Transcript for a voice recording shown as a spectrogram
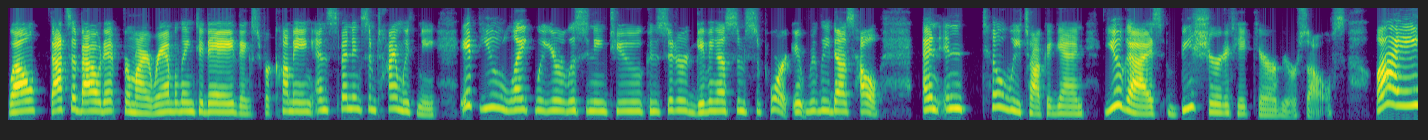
Well, that's about it for my rambling today. Thanks for coming and spending some time with me. If you like what you're listening to, consider giving us some support. It really does help. And until we talk again, you guys be sure to take care of yourselves. Bye.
